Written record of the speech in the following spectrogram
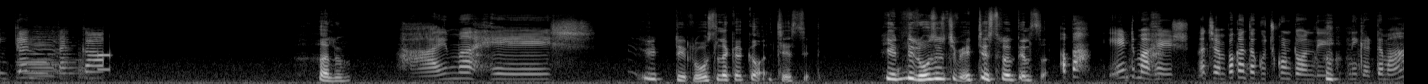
ఇంకంత కా హలో. హాయ్ మహేష్. ఎన్ని రోజులక కాల్ చేసేది? ఎన్ని రోజుల నుంచి వెయిట్ చేస్తున్నాను తెలుసా? అబ్బా ఏంటి మహేష్? నా చెంపకంత గుచ్చుకుంటోంది. నీ గడ్డమా?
